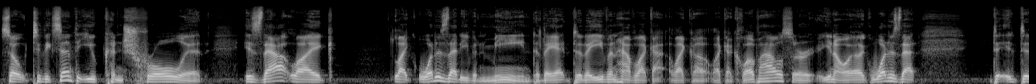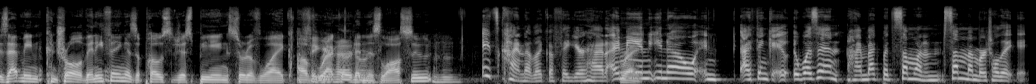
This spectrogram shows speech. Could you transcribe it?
So to the extent that you control it, is that like like what does that even mean? Do they do they even have like a like a like a clubhouse or you know like what is that? D- Does that mean control of anything as opposed to just being sort of like of figurehead record in this lawsuit? Mm-hmm. It's kind of like a figurehead. I Right. mean, you know, and I think it, it wasn't Heimbach, but someone, some member told A-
